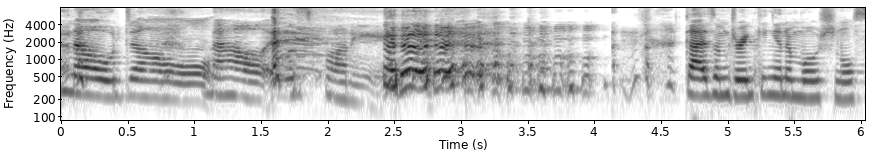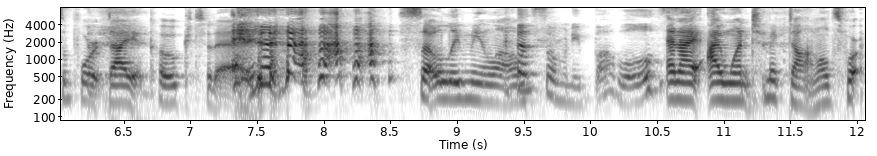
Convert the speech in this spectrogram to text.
in. No, don't. Mel, it was funny. Guys, I'm drinking an emotional support Diet Coke today. So leave me alone. so many bubbles. And I, I went to McDonald's for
